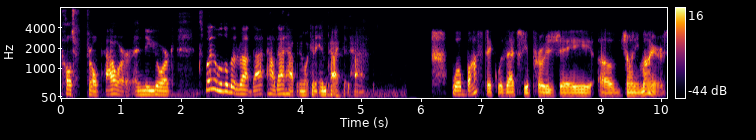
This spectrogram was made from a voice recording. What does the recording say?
cultural power in New York. Explain a little bit about that, how that happened, and what kind of impact it had. Well, Bostic was actually a protege of Johnny Myers.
